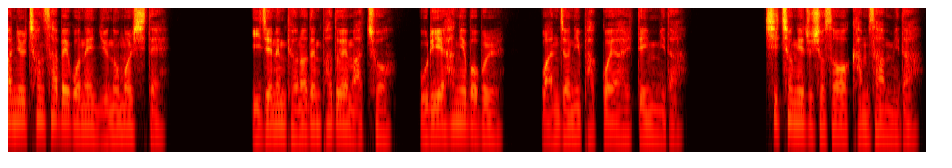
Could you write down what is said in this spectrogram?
환율 1,400원의 뉴노멀 시대. 이제는 변화된 파도에 맞춰 우리의 항해법을 완전히 바꿔야 할 때입니다. 시청해주셔서 감사합니다.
